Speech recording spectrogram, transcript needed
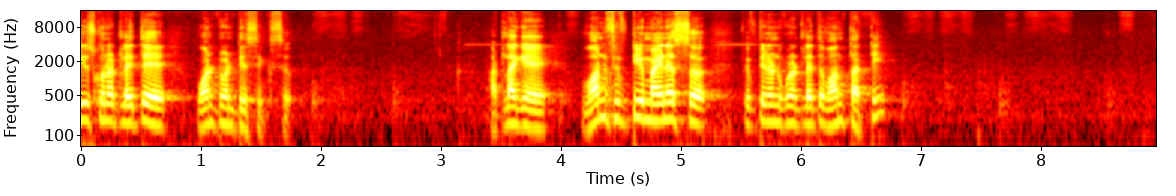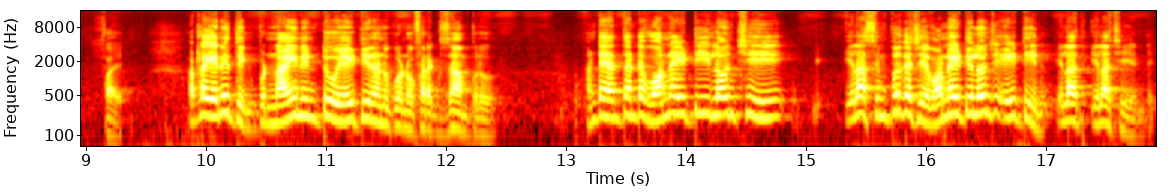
తీసుకున్నట్లయితే వన్ ట్వంటీ సిక్స్. అట్లాగే వన్ ఫిఫ్టీ మైనస్ ఫిఫ్టీన్ అనుకున్నట్లయితే వన్ థర్టీ ఫైవ్. అట్లా ఎనీథింగ్. ఇప్పుడు నైన్ ఇంటూ ఎయిటీన్ అనుకోండి ఫర్ ఎగ్జాంపుల్. అంటే ఎంత అంటే వన్ ఎయిటీలోంచి ఇలా సింపుల్గా చేయండి వన్ ఎయిటీలోంచి ఎయిటీన్ ఇలా ఇలా చేయండి.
